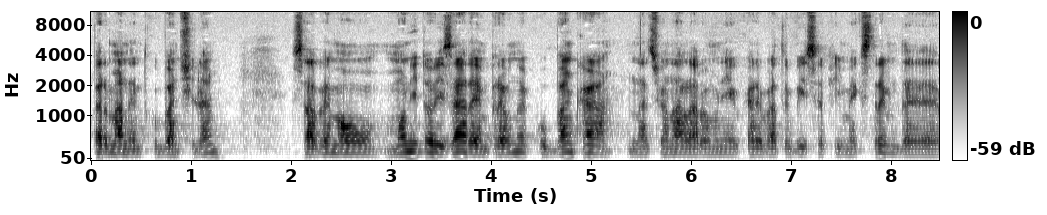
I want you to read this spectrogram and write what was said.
permanent cu băncile, să avem o monitorizare împreună cu Banca Națională a României, cu care va trebui să fim extrem de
